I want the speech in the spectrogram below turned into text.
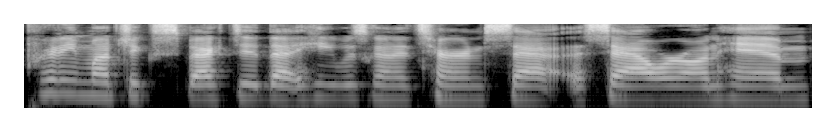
pretty much expected that he was going to turn sa- sour on him.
